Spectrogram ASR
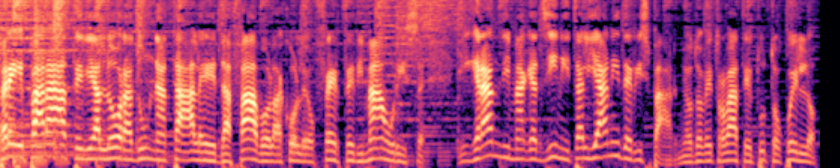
Preparatevi allora ad un Natale da favola con le offerte di Mauris i grandi magazzini italiani del risparmio, dove trovate tutto quello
